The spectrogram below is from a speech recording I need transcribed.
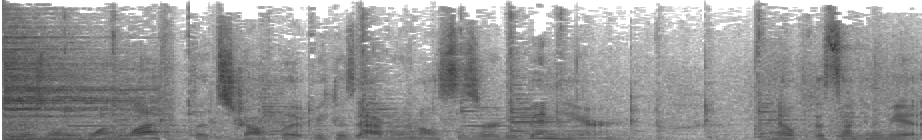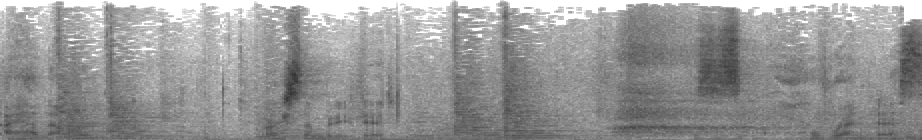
There's only one left that's chocolate because everyone else has already been here. Nope, that's not gonna be it. I had that one. Or somebody did. This is horrendous.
